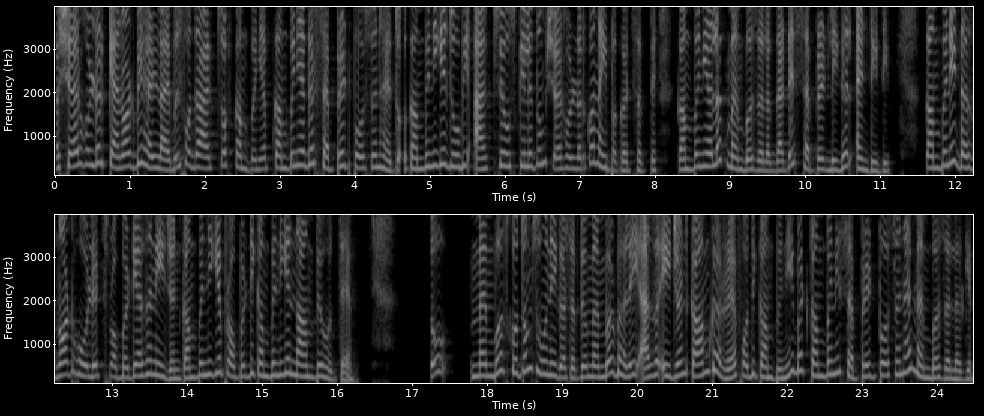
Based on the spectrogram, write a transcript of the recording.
a share holder cannot be held liable for the acts of company अब कंपनी अगर सेपरेट पर्सन है तो कंपनी के जो भी एक्ट्स है, उसके लिए तुम शेयर होल्डर को नहीं पकड़ सकते। कंपनी अलग मेंबर्स अलग that is separate legal entity company does not hold its property as an agent company के प्रॉपर्टी कंपनी के नाम पे होते हैं। तो मेंबर्स को तुम सू नहीं कर सकते हो। मेंबर भले ही एज अ एजेंट काम कर रहे हैं for the company but company separate person है मेंबर्स अलग है।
